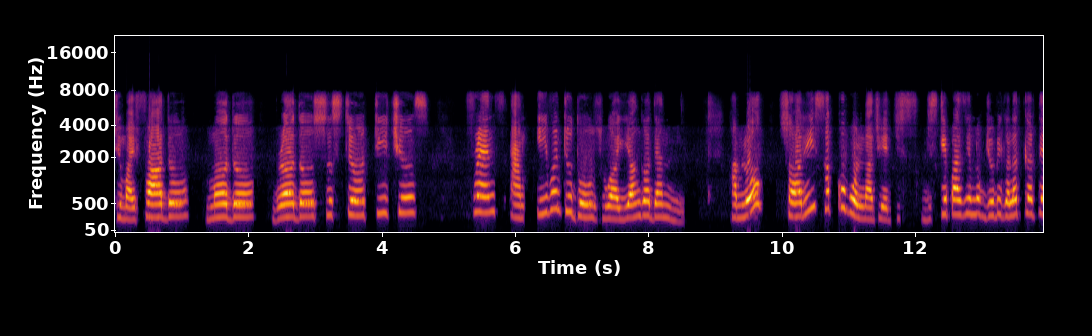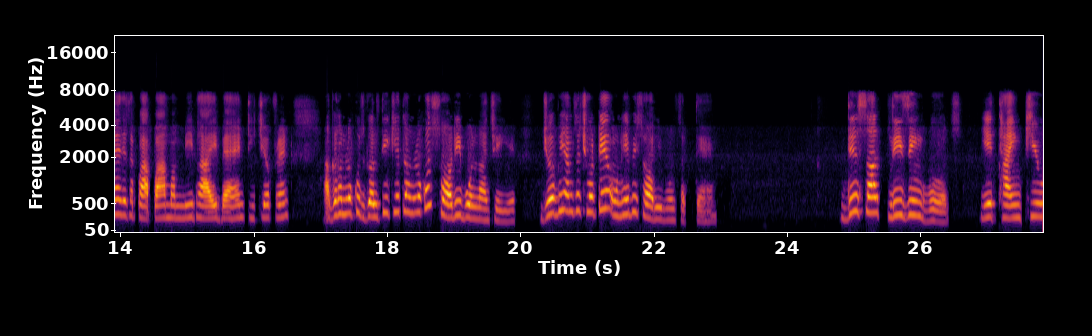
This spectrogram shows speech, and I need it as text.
to my father mother brother sister teachers friends and even to are younger than me हम लोग सॉरी सबको बोलना चाहिए, जिस, जिसके पास भी हम लोग जो भी गलत करते हैं, जैसे पापा, मम्मी, भाई, बहन टीचर फ्रेंड अगर हम लोग कुछ गलती किए तो हम लोग को सॉरी बोलना चाहिए। जो भी हमसे छोटे उन्हें भी सॉरी बोल सकते हैं। दिस आर प्लीजिंग वर्ड्स ये थैंक यू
